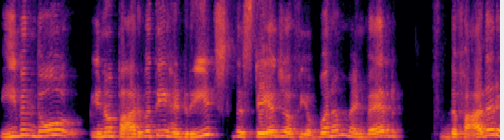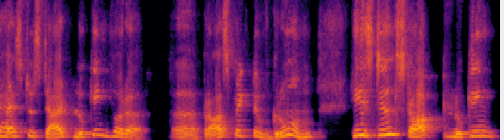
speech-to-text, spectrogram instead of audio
even though you know Parvati had reached the stage of Yavvanam and where the father has to start looking for a, a prospective groom, he still stopped looking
